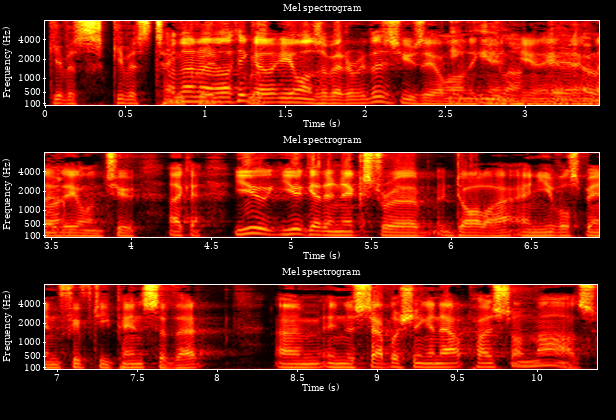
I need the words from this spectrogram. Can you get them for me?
give us give us Oh, ten. no, no, quid. I think Elon's a better. Let's use Elon again. Elon, here. yeah, Yeah, all right. Elon too. Okay, you you get an extra dollar, and you will spend fifty pence of that um, in establishing an outpost on Mars.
